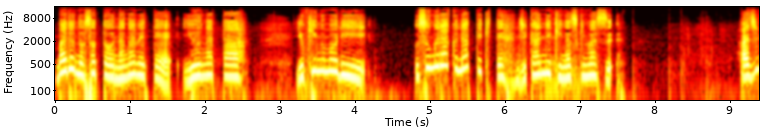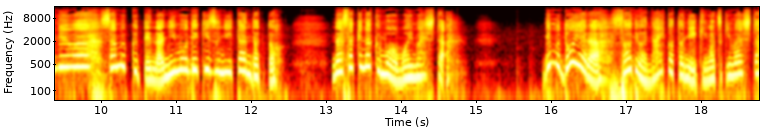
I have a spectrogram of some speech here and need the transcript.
窓の外を眺めて夕方、雪曇り、薄暗くなってきて時間に気がつきます。はじめは寒くて何もできずにいたんだと、情けなくも思いました。でもどうやらそうではないことに気がつきました。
